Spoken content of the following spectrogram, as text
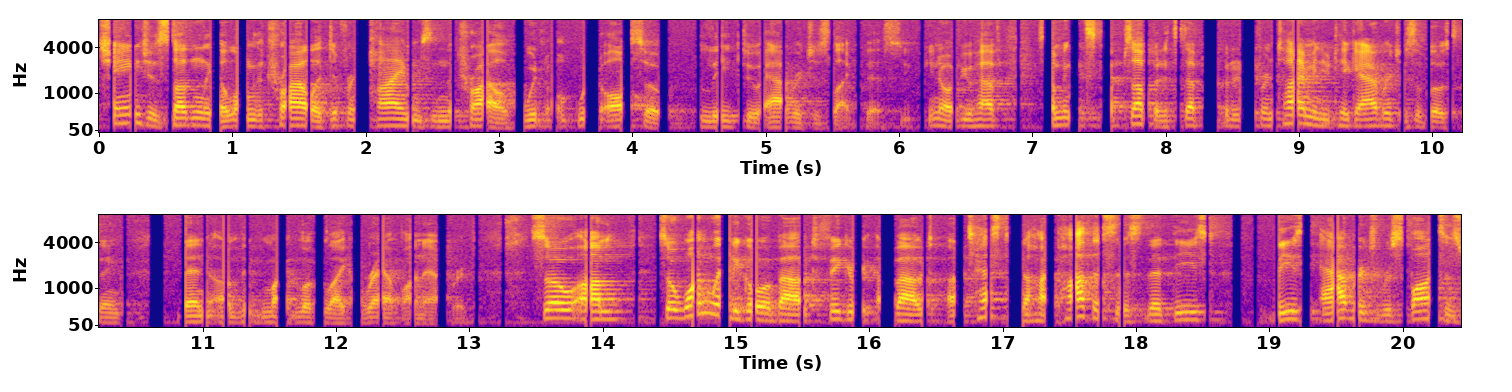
changes suddenly along the trial at different times in the trial would, would also lead to averages like this. You know, if you have something that steps up, but it steps up at a different time, and you take averages of those things, then um, it might look like ramp on average. So, um, so one way to go about figuring about uh, testing the hypothesis that these these average responses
